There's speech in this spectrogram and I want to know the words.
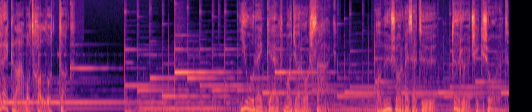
Reklámot hallottak. Jó reggelt Magyarország! A műsorvezető Törőcsik Zsolt.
